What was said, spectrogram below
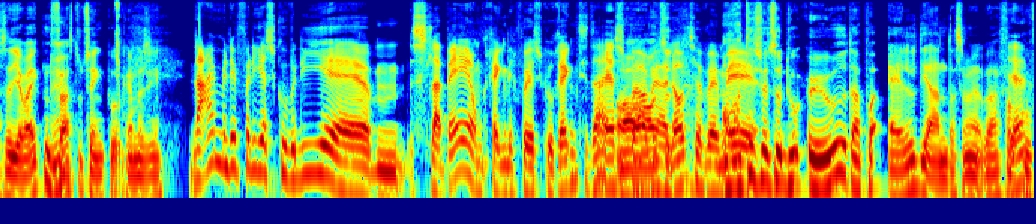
Altså, jeg var ikke den mm. første, du tænkte på, kan man sige. Nej, men det er fordi, jeg skulle lige øh, slappe af omkring det, for jeg skulle ringe til dig og spørge, om jeg har lov til at være med. Åh, det er så, så du øvede dig på alle de andre, simpelthen, bare for Ja. at kunne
